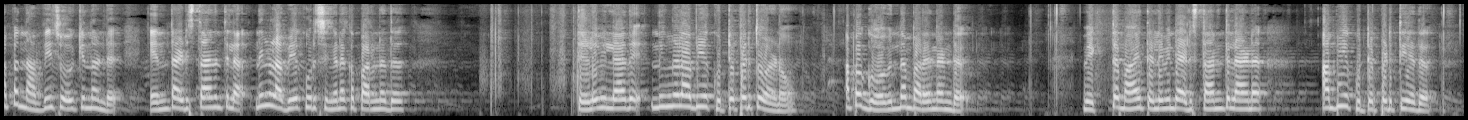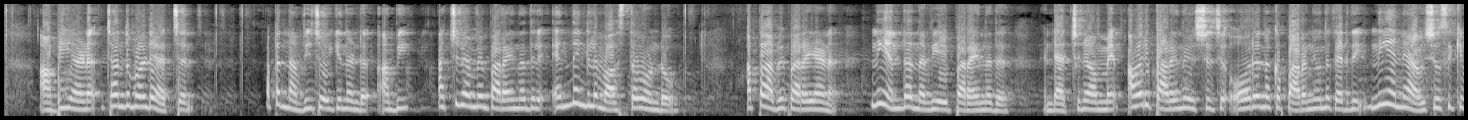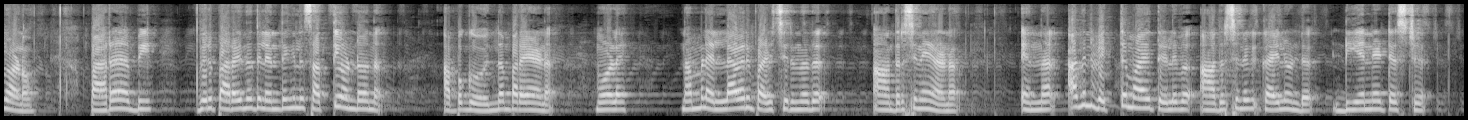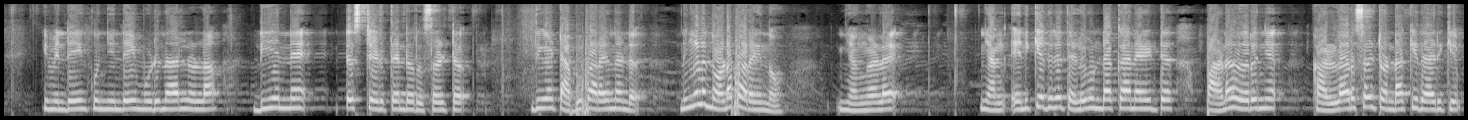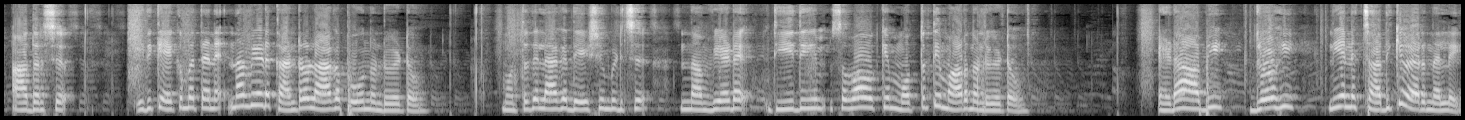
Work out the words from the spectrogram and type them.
അപ്പൊ നവ്യ ചോദിക്കുന്നുണ്ട് എന്തടിസ്ഥാനത്തിലാ നിങ്ങൾ അബിയെക്കുറിച്ച് ഇങ്ങനെയൊക്കെ പറഞ്ഞത്? തെളിവില്ലാതെ നിങ്ങൾ അബിയെ കുറ്റപ്പെടുത്തുവാണോ? അപ്പൊ ഗോവിന്ദൻ പറയുന്നുണ്ട് വ്യക്തമായ തെളിവിന്റെ അടിസ്ഥാനത്തിലാണ് അബിയെ കുറ്റപ്പെടുത്തിയത്. അബിയാണ് ചന്തുമോളുടെ അച്ഛൻ. അപ്പൊ നവ്യ ചോദിക്കുന്നുണ്ട് അബി അച്ഛനും അമ്മയും പറയുന്നതിൽ എന്തെങ്കിലും വാസ്തവമുണ്ടോ? അപ്പൊ അബി പറയാണ് നീ എന്താ നവ്യ ഈ പറയുന്നത്? എന്റെ അച്ഛനും അമ്മയും അവർ പറയുന്നത് വിശ്വസിച്ച് ഓരോന്നൊക്കെ പറഞ്ഞു എന്ന് കരുതി നീ എന്നെ അവിശ്വസിക്കുവാണോ? പറ അബി ഇവർ പറയുന്നതിൽ എന്തെങ്കിലും സത്യമുണ്ടോന്ന്? അപ്പൊ ഗോവിന്ദം പറയാണ് മോളെ നമ്മളെല്ലാവരും പഴിച്ചിരുന്നത് ആദർശിനെയാണ്. എന്നാൽ അതിന് വ്യക്തമായ തെളിവ് ആദർശിന്റെ കയ്യിലുണ്ട്. D N A test. ഇവന്റെയും കുഞ്ഞിന്റെയും മുടിനാരിലുള്ള ഡി എൻ എ ടെസ്റ്റ് എടുത്തതിന്റെ റിസൾട്ട്. ഇത് കേട്ട് അഭി പറയുന്നുണ്ട് നിങ്ങൾ നുണ പറയുന്നോ? ഞങ്ങളെ എനിക്കെതിരെ തെളിവുണ്ടാക്കാനായിട്ട് പണം എറിഞ്ഞ് കള്ള റിസൾട്ട് ഉണ്ടാക്കിയതായിരിക്കും ആദർശ്. ഇത് കേൾക്കുമ്പോൾ തന്നെ നവ്യയുടെ കൺട്രോൾ ആകെ പോകുന്നുണ്ട് കേട്ടോ. മൊത്തത്തിലാകെ ദേഷ്യം പിടിച്ച് നവ്യയുടെ രീതിയും സ്വഭാവമൊക്കെ മൊത്തത്തിൽ മാറുന്നുണ്ട് കേട്ടോ. എടാ അഭി ദ്രോഹി നീ എന്നെ ചതിക്കുമായിരുന്നല്ലേ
